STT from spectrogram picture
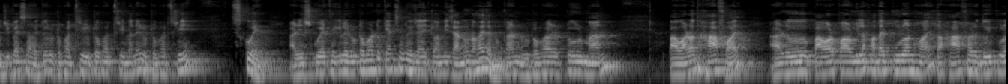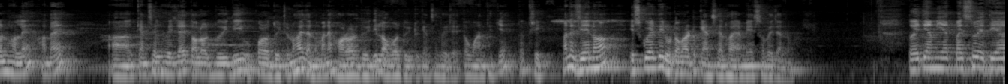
বুজি পাইছা হয়তো। Root over three root over three মানে ৰুট অভাৰ থ্ৰী স্কুৱেৰ আৰু স্কুৱেৰ থাকিলে ৰুট অভাৰটো কেঞ্চেল হৈ যায় এইটো আমি জানো নহয় জানো? কাৰণ ৰুট অভাৰটোৰ মান পাৱাৰত হাফ হয় আৰু পাৱাৰ পাৱাৰবিলাক সদায় পূৰণ হয়। তো হাফ আৰু দুই পূৰণ হ'লে সদায় কেঞ্চেল হৈ যায়। তলৰ দুই দি ওপৰৰ দুইটো নহয় জানো? মানে হৰৰ দুই দি লগৰ দুইটো কেঞ্চেল হৈ যায়। তো ওৱান থাকে তো থ্ৰী মানে যিয়ে নহওক স্কুৱেৰ দি ৰুট অভাৰটো কেঞ্চেল হয় আমি চবেই জানো। তো এতিয়া আমি ইয়াত পাইছোঁ এতিয়া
